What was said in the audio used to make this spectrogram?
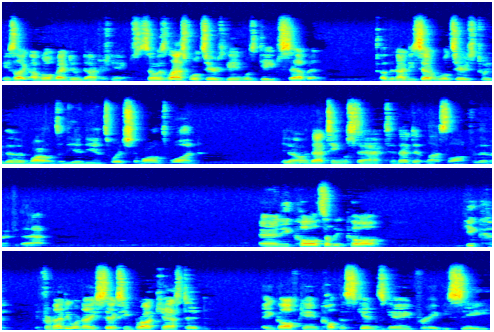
He's like, I'm going back doing Dodgers games. So his last World Series game was Game 7 of the 97 World Series between the Marlins and the Indians, which the Marlins won. You know, and that team was stacked, and that didn't last long for them after that. And he called something called he for 91 96 he broadcasted a golf game called the Skins game for ABC.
